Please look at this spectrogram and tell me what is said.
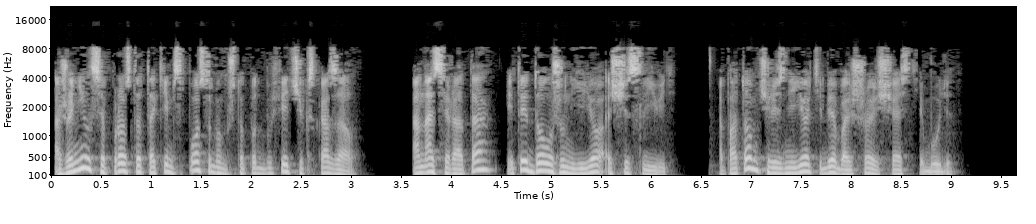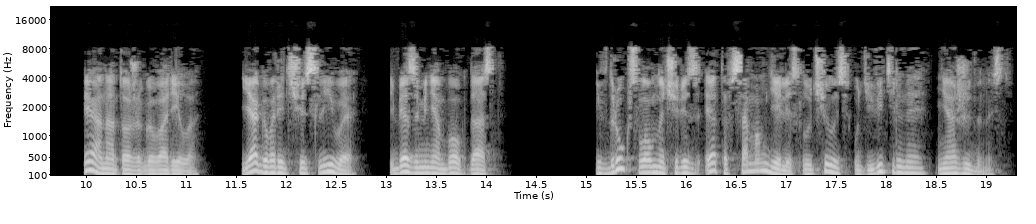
А женился просто таким способом, что подбуфетчик сказал, она сирота, и ты должен ее осчастливить, а потом через нее тебе большое счастье будет. И она тоже говорила, я, говорит, счастливая, тебе за меня Бог даст. И вдруг, словно через это, в самом деле случилась удивительная неожиданность.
